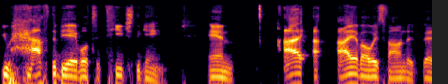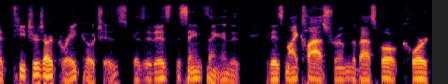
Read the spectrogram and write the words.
you have to be able to teach the game. And I I have always found that, that teachers are great coaches because it is the same thing, and it, it is my classroom, the basketball court,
